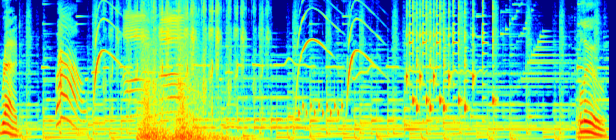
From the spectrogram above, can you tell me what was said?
Red. Wow. Blue.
